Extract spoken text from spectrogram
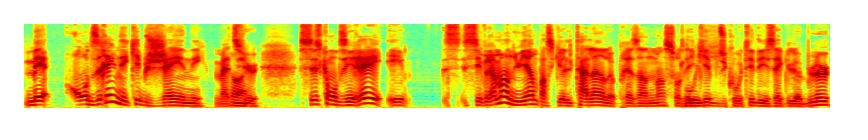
Mais on dirait une équipe gênée, Mathieu. C'est ce qu'on dirait et c'est vraiment ennuyant parce qu'il y a le talent là, présentement sur Oui. l'équipe du côté des Aigles Bleus.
